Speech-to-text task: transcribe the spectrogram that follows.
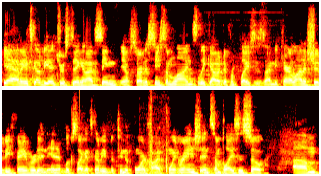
Yeah, I mean it's going to be interesting, and I've seen you know starting to see some lines leak out of different places. I mean Carolina should be favored, and, and it looks like it's going to be between the four and five point range in some places. So, um,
